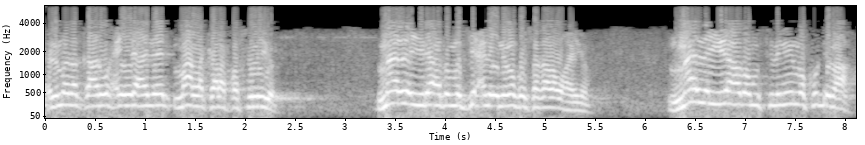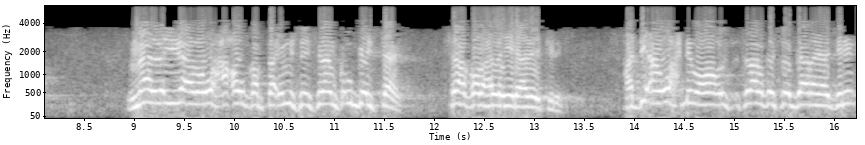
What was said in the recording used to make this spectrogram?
Culimada qaar waxay yidhaahdeen maa la kala fasliyo? Maa la yidhaahdo ma jeclay nimanku shaqada u hayo maa la yidhaahdo muslimiin ma ku dhibaa? Maa la yidhaahdo waxa u qabtaa imise islaamka u geystaan? Sidaa qolo ha la yidhahday tiri haddii aan wax dhiba oo islaam ka soo gaarayaa jirin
